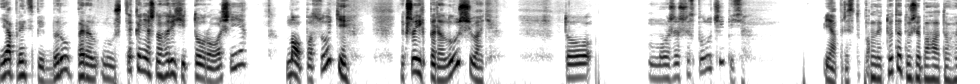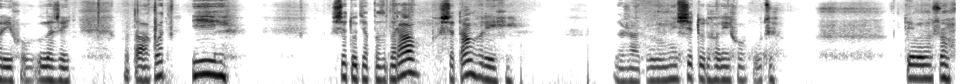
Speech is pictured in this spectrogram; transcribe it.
Я, в принципі, беру перелуш. Це, звісно, горіхи торошні, але по суті, якщо їх перелущувати, то може щось получитися. Я приступав. Але тут дуже багато горіху лежить. Отак от. І ще тут я позбирав, ще там горіхи лежать. Ну, І ще тут горіху куча. Ти іменно що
